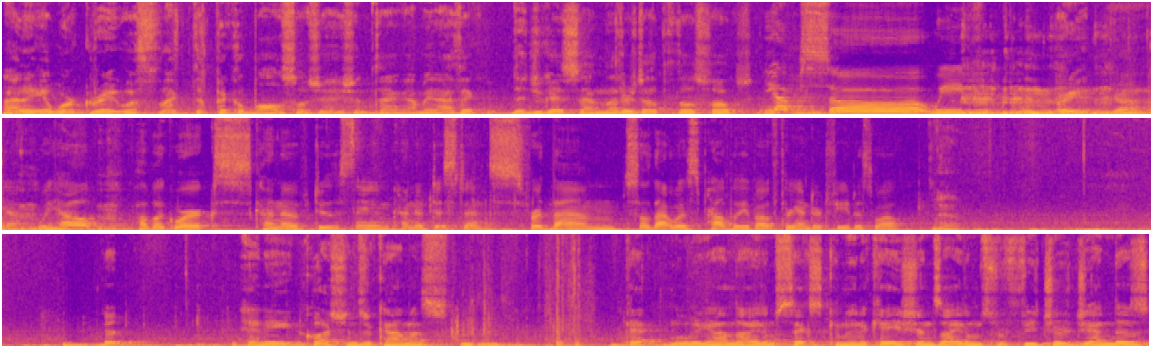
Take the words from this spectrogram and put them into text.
I think it worked great with like the pickleball association thing. I mean, I think, did you guys send letters out to those folks? Yep, so we, Great. yeah, we help Public Works kind of do the same kind of distance for them. So that was probably about 300 feet as well. Yeah. Good. Any questions or comments? Okay, moving on to item six, communications, items for future agendas.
